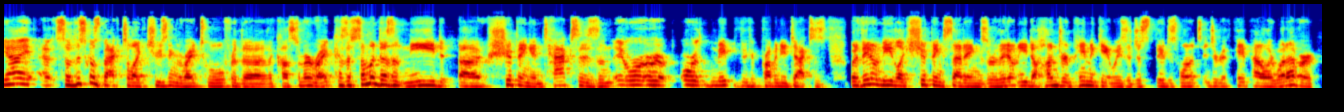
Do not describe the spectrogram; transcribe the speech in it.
yeah, I, uh, so this goes back to like choosing the right tool for the, the customer, right? Because if someone doesn't need uh, shipping and taxes, and or, or or maybe they probably need taxes, but if they don't need like shipping settings or they don't need hundred payment gateways, or just they just want it to integrate with PayPal or whatever,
